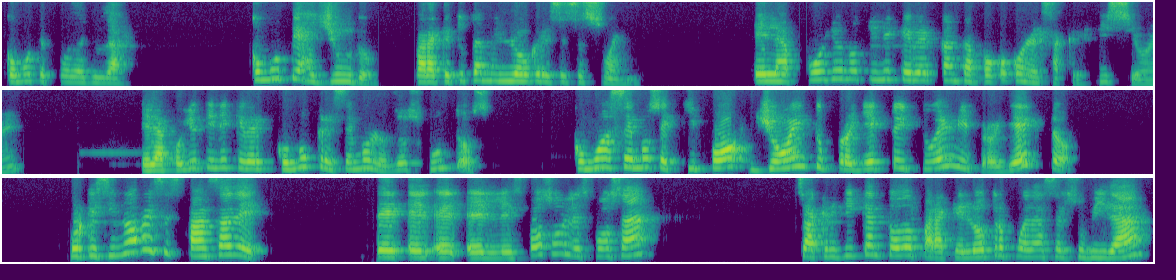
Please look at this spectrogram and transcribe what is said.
¿cómo te puedo ayudar? ¿Cómo te ayudo para que tú también logres ese sueño? El apoyo no tiene que ver tampoco con el sacrificio, ¿eh? El apoyo tiene que ver cómo crecemos los dos juntos, cómo hacemos equipo, yo en tu proyecto y tú en mi proyecto. Porque si no, a veces pasa de, el, el, esposo o la esposa sacrifican todo para que el otro pueda hacer su vida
